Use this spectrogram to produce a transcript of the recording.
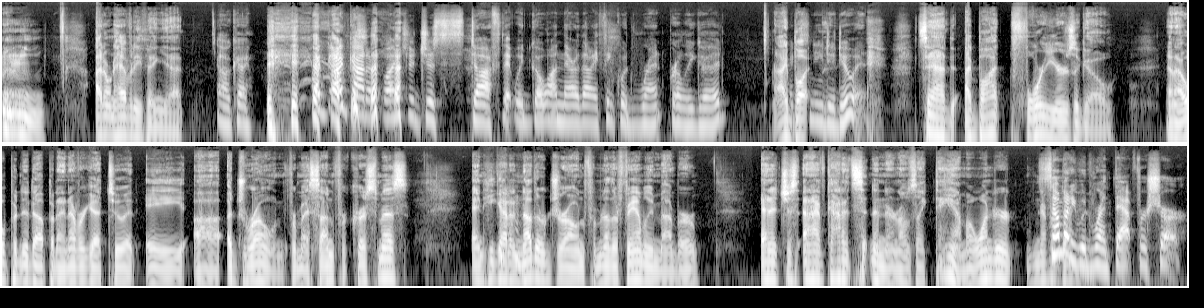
hmm, i don't have anything yet Okay. I've, I've got a bunch of just stuff that would go on there that I think would rent really good. i, I bought just need to do it. sad i bought four years ago and I opened it up and I never got to it a uh, a drone for my son for Christmas, and he got another drone from another family member, and it just and I've got it sitting in there, and I was like, damn, I wonder. Never Somebody would rent that for sure.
